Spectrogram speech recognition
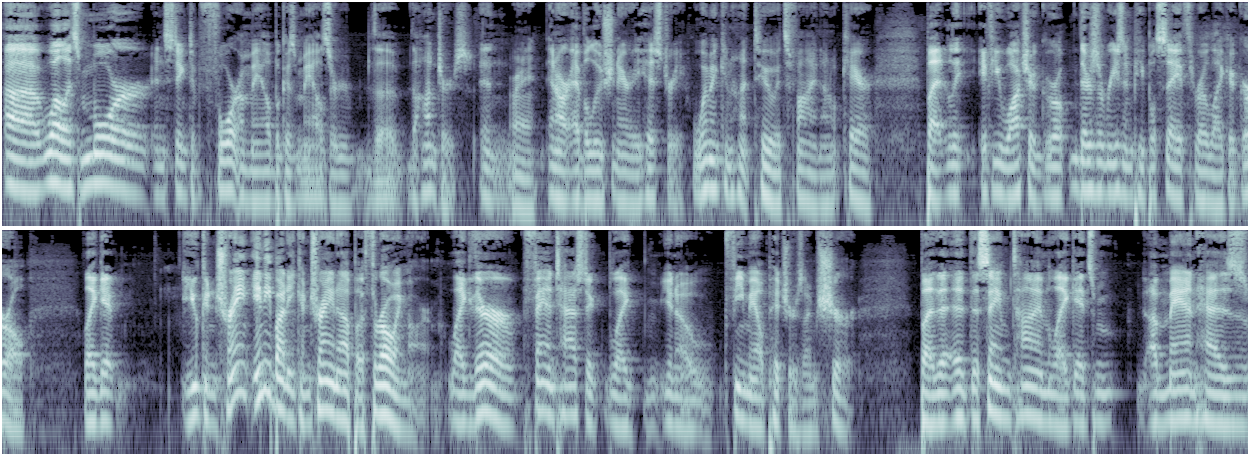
Uh, well, it's more instinctive for a male because males are the the hunters in Right. in our evolutionary history. Women can hunt too; it's fine. I don't care. But if you watch a girl, there's a reason people say throw like a girl. Like it, you can train anybody can train up a throwing arm. Like there are fantastic, like you know, female pitchers. I'm sure, but at the same time, like it's a man has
